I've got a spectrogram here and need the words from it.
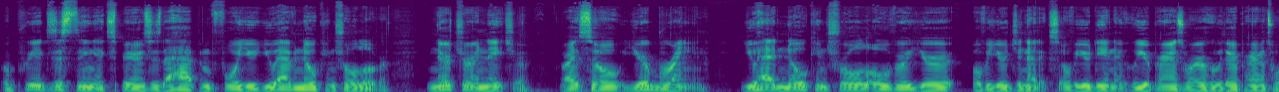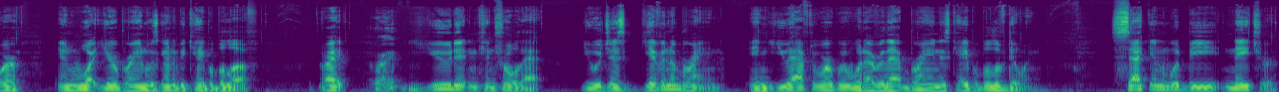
or pre existing experiences that happen before you, you have no control over. Nurture and nature, right? So your brain, you had no control over your over your genetics, over your DNA, who your parents were, who their parents were, and what your brain was going to be capable of, right? Right. You didn't control that. You were just given a brain, and you have to work with whatever that brain is capable of doing. Second would be nature.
